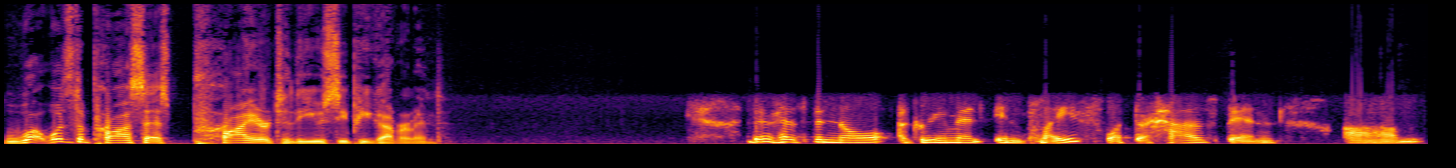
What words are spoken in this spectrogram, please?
What was the process prior to the UCP government? There has been no agreement in place. What there has been um,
